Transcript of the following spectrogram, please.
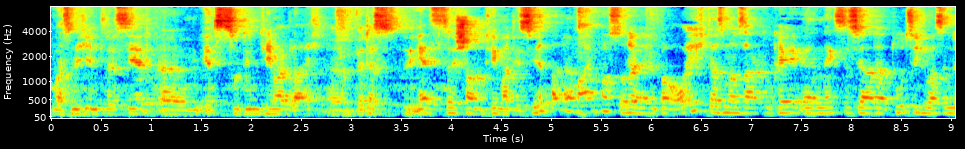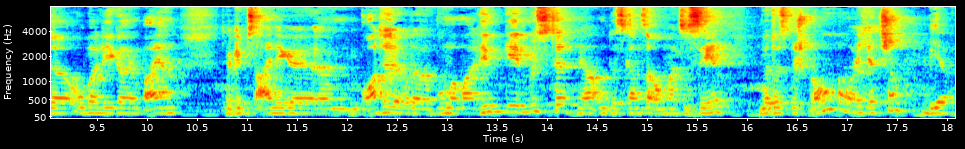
Was mich interessiert, äh, jetzt zu dem Thema gleich, äh, wird das jetzt schon thematisiert bei der Mainpost oder bei euch, dass man sagt, okay, äh, nächstes Jahr da tut sich was in der Oberliga in Bayern, da gibt es einige ähm, Orte, oder wo man mal hingehen müsste, ja, um das Ganze auch mal zu sehen. Wird das besprochen bei euch jetzt schon? Wir,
